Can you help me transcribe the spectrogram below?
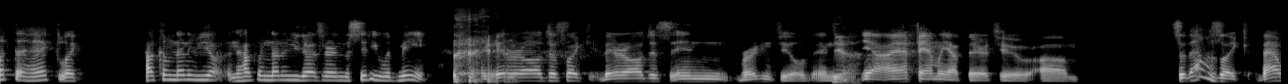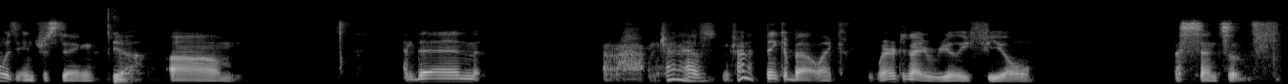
what the heck? Like, how come none of you? And how come none of you guys are in the city with me? Like they were all just like they were all just in Bergenfield, and Yeah. yeah, I have family out there too. Um, so that was like that was interesting. yeah. Um, and then uh, I'm trying to have I'm trying to think about like where did I really feel a sense of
